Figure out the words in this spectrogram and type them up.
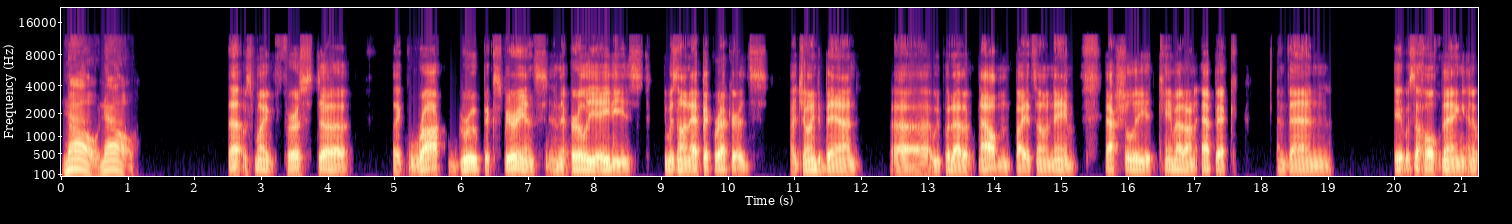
No, no. That was my first uh like rock group experience in the early 80s. It was on Epic Records. I joined a band. Uh, we put out an album by its own name. Actually, it came out on Epic, and then it was a whole thing, and it,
